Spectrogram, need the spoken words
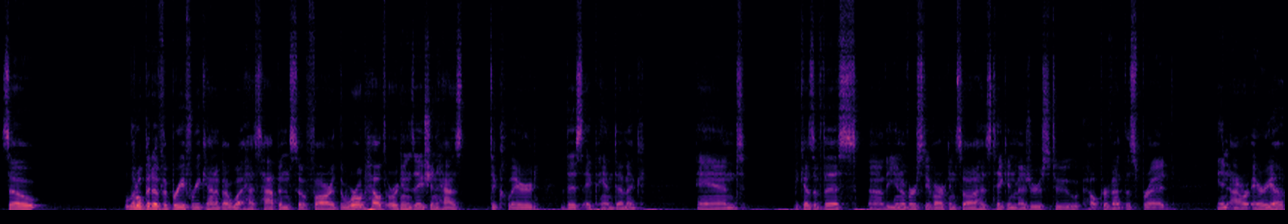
So, a little bit of a brief recount about what has happened so far. The World Health Organization has declared this a pandemic, and because of this, uh, the University of Arkansas has taken measures to help prevent the spread in our area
